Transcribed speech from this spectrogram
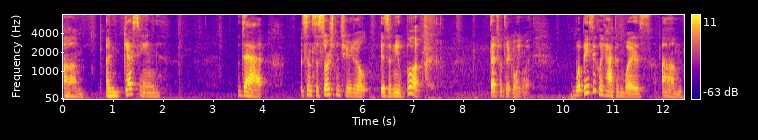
Um, I'm guessing that since the source material is a new book, that's what they're going with. What basically happened was, um,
